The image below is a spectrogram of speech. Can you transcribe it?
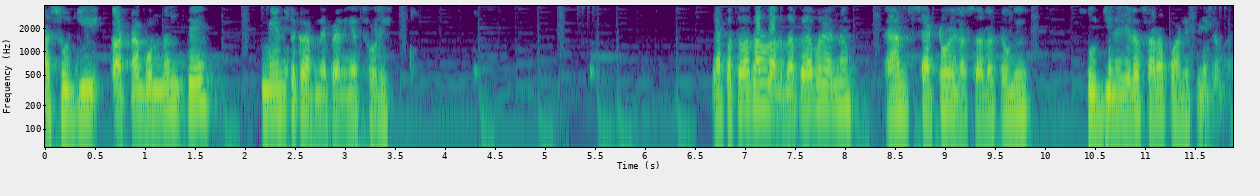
ਇਹ ਸੂਜੀ ਆਟਾ ਗੁੰਨਣ ਤੇ ਮਿਹਨਤ ਕਰਨੇ ਪੈਣੀ ਹੈ ਥੋੜੀ ਇਹ ਪਤਲਾ ਤੁਹਾਨੂੰ ਲੱਗਦਾ ਪਿਆ ਪਰ ਇਹਨਾਂ ਐਨ ਸੈੱਟ ਹੋ ਜਾਣਾ ਸਾਰਾ ਕਿਉਂਕਿ ਸੂਜੀ ਨੇ ਜਿਹੜਾ ਸਾਰਾ ਪਾਣੀ ਪੀ ਲੈਣਾ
